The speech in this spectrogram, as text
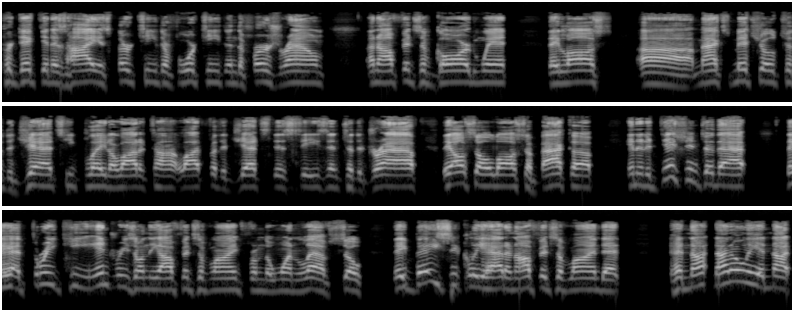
predicted as high as 13th or 14th in the first round. An offensive guard went. They lost uh, Max Mitchell to the Jets. He played a lot of time, a lot for the Jets this season to the draft. They also lost a backup. And in addition to that, they had three key injuries on the offensive line from the one left. So they basically had an offensive line that had not not only had not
